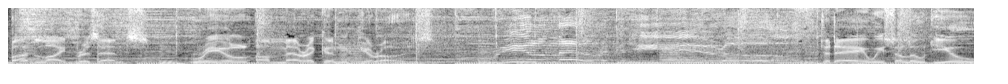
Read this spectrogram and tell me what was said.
Bud Light presents Real American Heroes. Real American heroes. Today we salute you,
